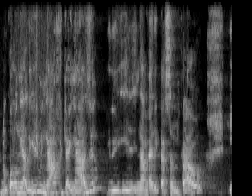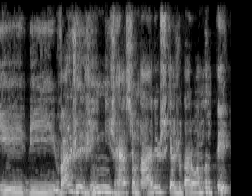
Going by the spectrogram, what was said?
do colonialismo em África em Ásia e, e, na América Central e de vários regimes reacionários que ajudaram a manter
